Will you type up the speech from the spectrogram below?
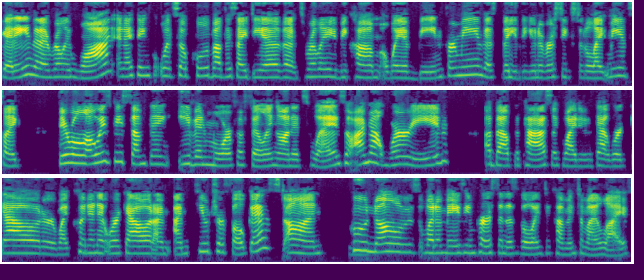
getting that I really want. And I think what's so cool about this idea that's really become a way of being for me, this the, the universe seeks to delight me. It's like there will always be something even more fulfilling on its way. And so I'm not worried about the past, like why didn't that work out or why couldn't it work out? I'm I'm future focused on who mm-hmm. knows what amazing person is going to come into my life.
